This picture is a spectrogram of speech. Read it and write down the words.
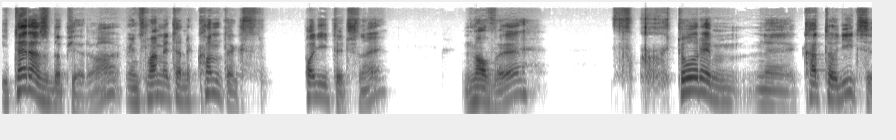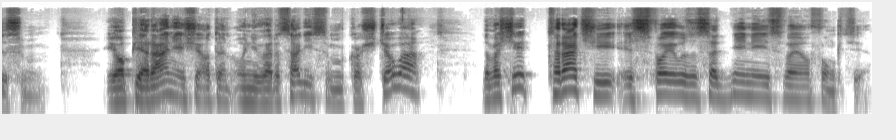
i teraz dopiero, więc mamy ten kontekst polityczny, nowy, w którym e, katolicyzm i opieranie się o ten uniwersalizm Kościoła, no właściwie traci swoje uzasadnienie i swoją funkcję,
